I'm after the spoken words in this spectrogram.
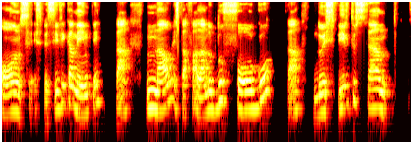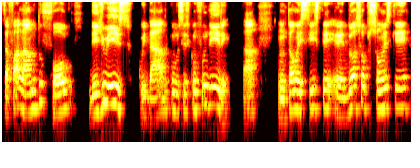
11, especificamente, tá? Não está falando do fogo, tá? Do Espírito Santo. Está falando do fogo de juízo. Cuidado com vocês confundirem, tá? Então, existem eh, duas opções que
